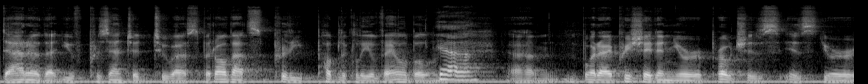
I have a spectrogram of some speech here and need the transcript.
data that you've presented to us, but all that's pretty publicly available. Yeah. Um, what I appreciate in your approach is is your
